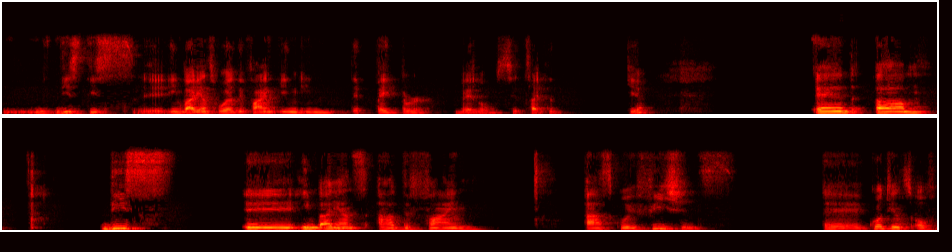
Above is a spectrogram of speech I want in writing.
these these uh, invariants were defined in in the paper below cited here, and um, these uh, invariants are defined as coefficients, Uh, quotients of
